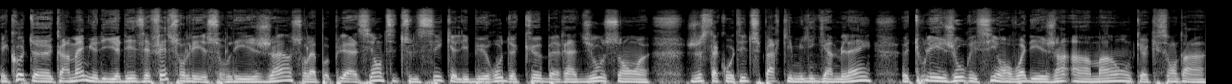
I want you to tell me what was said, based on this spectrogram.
Écoute, euh, quand même, il y, a des effets sur les gens, sur la population. Tu, tu le sais que les bureaux de Cube Radio sont euh, juste à côté du parc Émilie Gamelin. Euh, tous les jours ici, on voit des gens en manque, qui sont en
